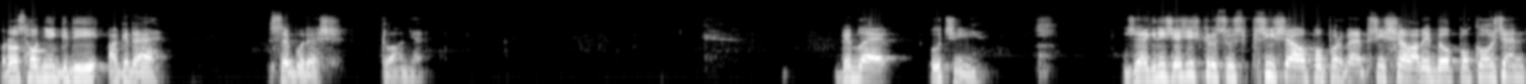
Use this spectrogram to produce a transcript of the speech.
Rozhodni, kdy a kde se budeš klánět. Bible učí, že když Ježíš Kristus přišel poprvé, přišel, aby byl pokořen,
